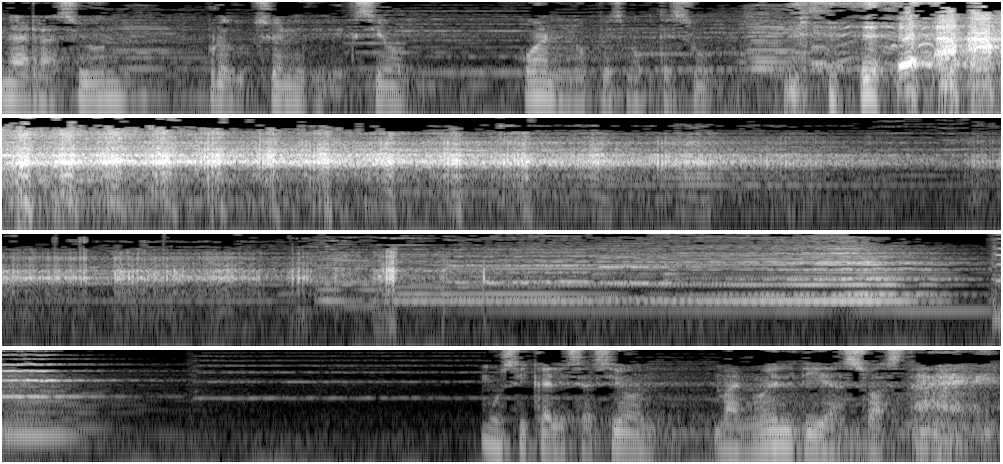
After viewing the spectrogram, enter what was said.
Narración, producción y dirección. Juan López Moctezuma. Musicalización, Manuel Díaz Suástegui.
